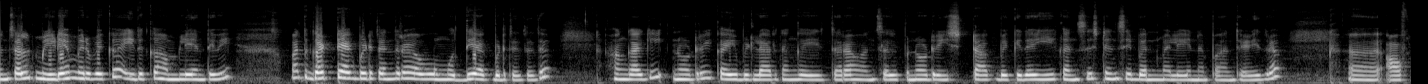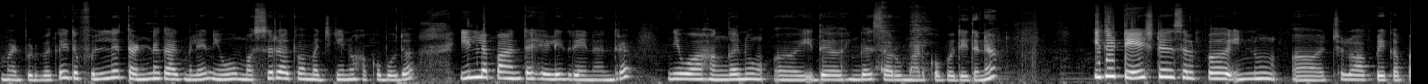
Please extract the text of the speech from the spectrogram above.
ಒಂದು ಸ್ವಲ್ಪ ಮೀಡಿಯಮ್ ಇರ್ಬೇಕು. ಇದಕ್ಕೆ ಅಂಬ್ಲಿ ಅಂತೀವಿ. ಮತ್ತು ಗಟ್ಟಿ ಆಗಿಬಿಡ್ತಂದ್ರೆ ಅವು ಮುದ್ದೆ ಆಗ್ಬಿಡ್ತೈತದ ಹಾಗಾಗಿ ನೋಡ್ರಿ ಕೈ ಬಿಡ್ಲಾರ್ದಂಗೆ ಈ ಥರ ಒಂದು ಸ್ವಲ್ಪ ನೋಡ್ರಿ ಇಷ್ಟು ಹಾಕ್ಬೇಕಿದೆ ಈ ಕನ್ಸಿಸ್ಟೆನ್ಸಿ ಬಂದಮೇಲೆ ಏನಪ್ಪ ಅಂತ ಹೇಳಿದ್ರೆ ಆಫ್ ಮಾಡಿಬಿಡ್ಬೇಕು. ಇದು ಫುಲ್ ತಣ್ಣಗಾದ್ಮೇಲೆ ನೀವು ಮೊಸರು ಅಥವಾ ಮಜ್ಜಿಗೆನೂ ಹಾಕೋಬೋದು. ಇಲ್ಲಪ್ಪ ಅಂತ ಹೇಳಿದ್ರೆ ಏನಂದ್ರೆ, ನೀವು ಹಂಗನೂ ಇದು ಹಿಂಗೆ ಸರ್ವ್ ಮಾಡ್ಕೋಬೋದು ಇದನ್ನು. ಇದು ಟೇಸ್ಟ್ ಸ್ವಲ್ಪ ಇನ್ನೂ ಚಲೋ ಆಗಬೇಕಪ್ಪ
